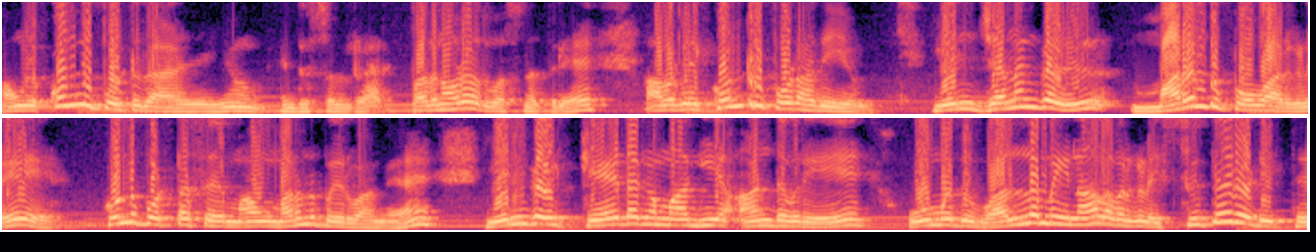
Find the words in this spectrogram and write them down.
அவங்களை கொன்று போட்டுதாதையும் என்று சொல்கிறார் பதினோராவது வசனத்தில் அவர்களை கொன்று போடாதையும் என் ஜனங்கள் மறந்து போவார்களே. கொண்டு போட்டால் அவங்க மறந்து போயிடுவாங்க எங்கள் கேடகமாகிய ஆண்டவரே உமது வல்லமையினால் அவர்களை சிதறடித்து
